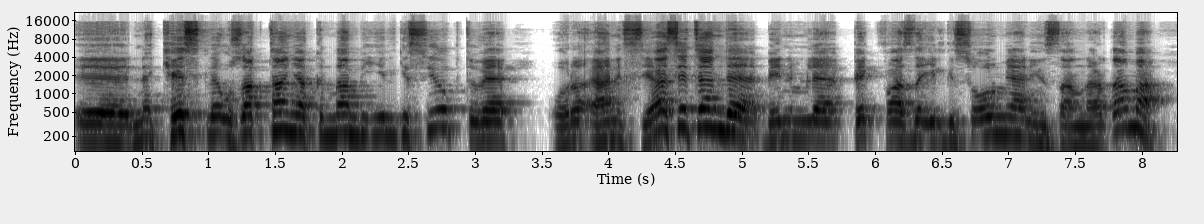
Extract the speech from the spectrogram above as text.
e, ne KESK'le uzaktan yakından bir ilgisi yoktu ve ora, yani siyaseten de benimle pek fazla ilgisi olmayan insanlardı ama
